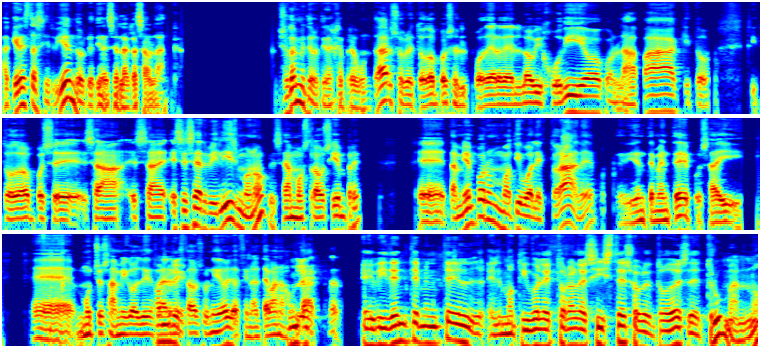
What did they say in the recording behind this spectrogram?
¿A quién está sirviendo el que tienes en la Casa Blanca? Eso también te lo tienes que preguntar, sobre todo pues el poder del lobby judío con la PAC y todo, y todo pues esa, ese servilismo ¿no? que se ha mostrado siempre, eh, también por un motivo electoral, ¿eh? porque evidentemente pues hay eh, muchos amigos de Israel hombre, en Estados Unidos y al final te van a. Claro. Evidentemente el, el, motivo electoral existe sobre todo desde Truman, ¿no?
